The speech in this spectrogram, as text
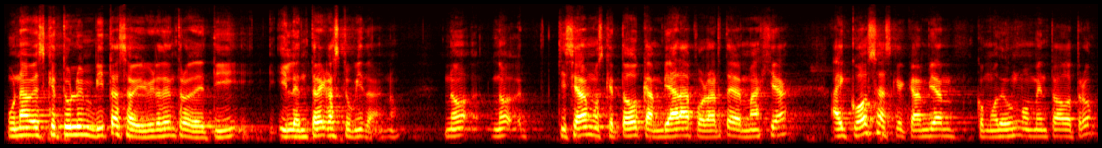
una vez que tú lo invitas a vivir dentro de ti y le entregas tu vida. ¿no? No, no quisiéramos que todo cambiara por arte de magia. Hay cosas que cambian como de un momento a otro,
